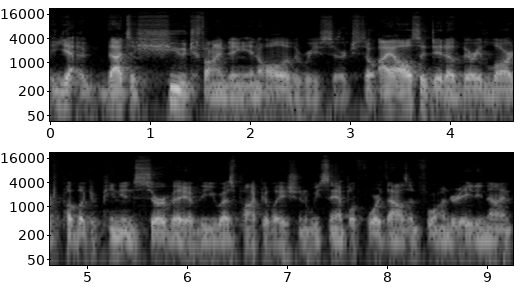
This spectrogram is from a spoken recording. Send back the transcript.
yeah, that's a huge finding in all of the research. So I also did a very large public opinion survey of the U.S. population. We sampled 4,489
